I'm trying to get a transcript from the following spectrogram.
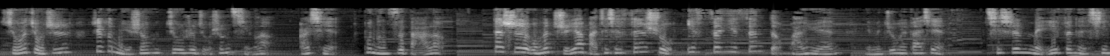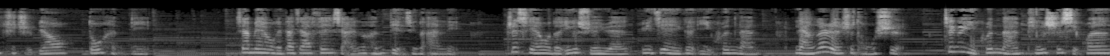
久而久之，这个女生就日久生情了，而且不能自拔了。但是我们只要把这些分数一分一分的还原，你们就会发现，其实每一分的兴趣指标都很低。下面我给大家分享一个很典型的案例：之前我的一个学员遇见一个已婚男，两个人是同事。这个已婚男平时喜欢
